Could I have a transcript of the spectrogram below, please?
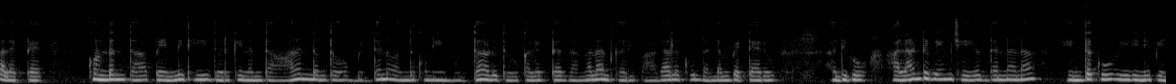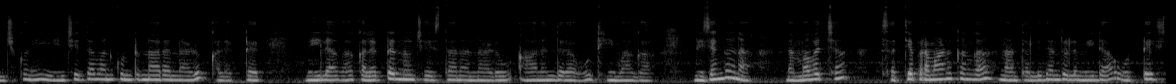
కలెక్టర్. కొండంత పెన్నిధి దొరికినంత ఆనందంతో బిడ్డను అందుకుని ముద్దాడుతూ కలెక్టర్ రంగనాథ్ గారి పాదాలకు దండం పెట్టారు. అదిగో అలాంటివేం చేయొద్దన్నానా? ఇంతకు వీడిని పెంచుకొని ఏం చేద్దామనుకుంటున్నారన్నాడు కలెక్టర్. మీలాగా కలెక్టర్ను చేస్తానన్నాడు ఆనందరావు ధీమాగా. నిజంగానా? నమ్మవచ్చా? సత్య ప్రమాణకంగా నా తల్లిదండ్రుల మీద ఒట్టేసి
